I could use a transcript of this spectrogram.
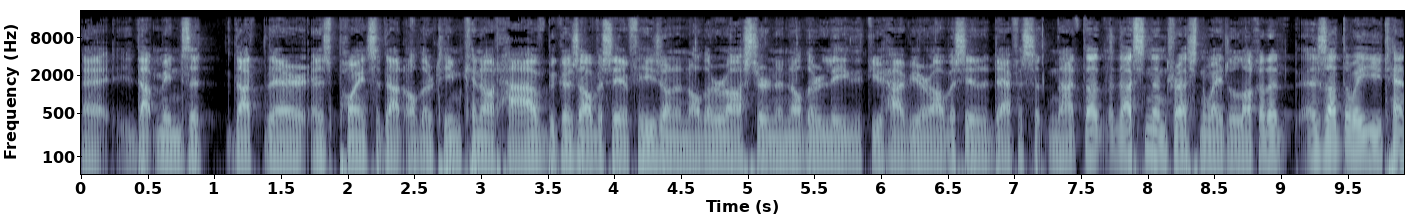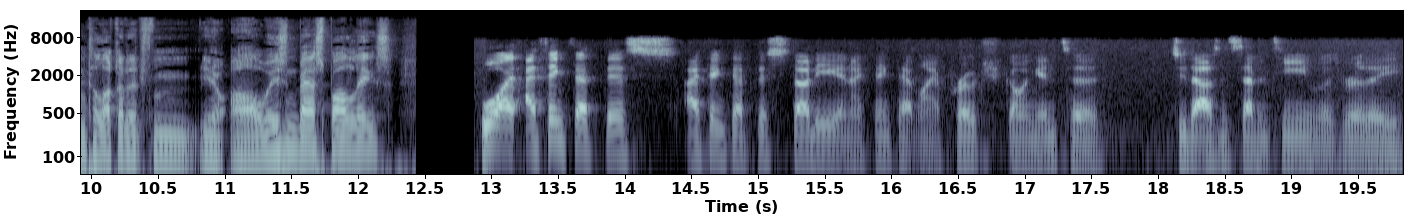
uh, that means that, that there is points that that other team cannot have because obviously if he's on another roster in another league that you have, you're obviously at a deficit in that. that. That's an interesting way to look at it. Is that the way you tend to look at it from, you know, always in best ball leagues? Well, I, I, think that this, I think that this study, and I think that my approach going into 2017 was really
